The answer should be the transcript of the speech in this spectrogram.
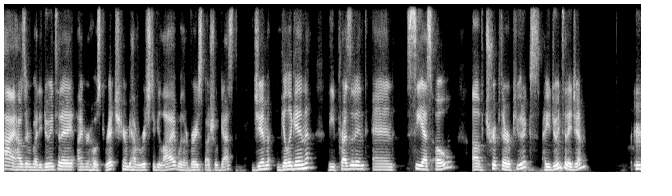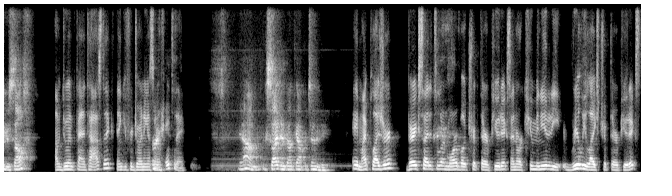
Hi, how's everybody doing today? I'm your host, Rich, here on behalf of Rich TV Live with our very special guest, Jim Gilligan, the president and CSO of Tryp Therapeutics. How are you doing today, Jim? Great, yourself? I'm doing fantastic. Thank you for joining us on our show today. Yeah, I'm excited about the opportunity. Hey, my pleasure. Very excited to learn more about Tryp Therapeutics. I know our community really likes Tryp Therapeutics,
